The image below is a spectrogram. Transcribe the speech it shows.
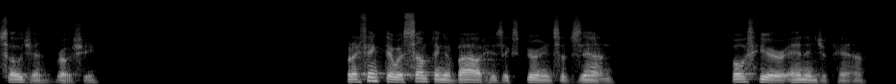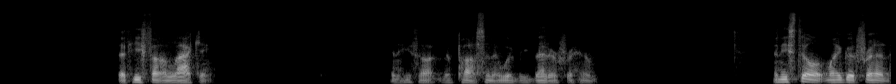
Sojun Roshi. But I think there was something about his experience of Zen both here and in Japan, that he found lacking. And he thought Vipassana would be better for him. And he's still my good friend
